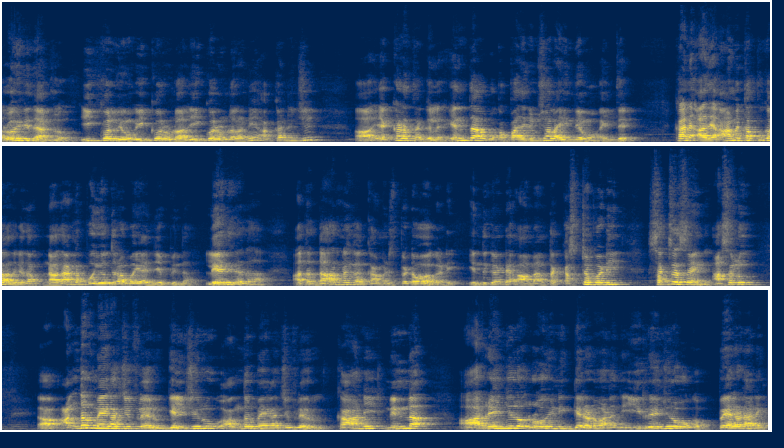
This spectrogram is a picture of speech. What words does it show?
రోహిణి దాంట్లో. ఈక్వల్ ఈక్వల్ ఉండాలి ఈక్వల్ ఉండాలని అక్కడి నుంచి ఎక్కడ తగ్గలే. ఎంత? ఒక పది నిమిషాలు అయిందేమో అయితే. కానీ అది ఆమె తప్పు కాదు కదా. నా దాంట్లో పోయొద్దురా భయ్ అని చెప్పిందా? లేదు కదా. అంత దారుణంగా కామెంట్స్ పెట్టవాగండి ఎందుకంటే ఆమె అంత కష్టపడి సక్సెస్ అయింది. అసలు అందరూ మేఘా చీఫ్ లేరు గెలిచిరు అందరూ మేఘా చీఫ్ లేరు. కానీ నిన్న ఆ రేంజ్లో రోహిణి గెలవడం అనేది ఈ రేంజ్లో ఒక పేలడానికి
